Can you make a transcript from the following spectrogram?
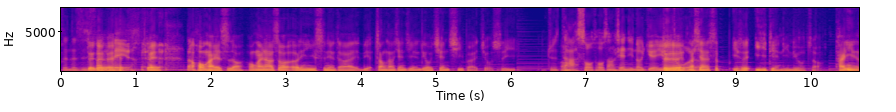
真的是。对对对，对，那红海也是哦，红海那时候二零一四年大概账上现金六千七百九十亿，就是大家手头上现金都越来越多了。对对，那现在是也是一点零六兆。台泥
